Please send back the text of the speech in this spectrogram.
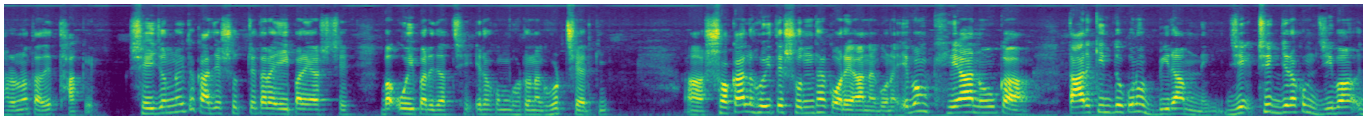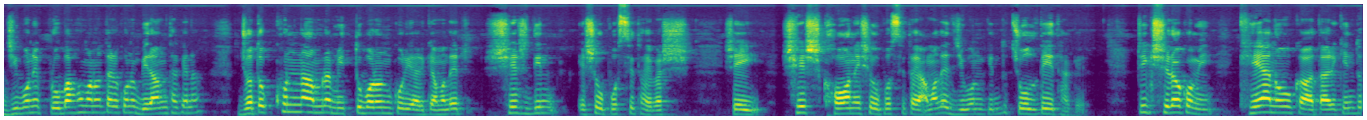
ধারণা তাদের থাকে। সেই জন্যই তো কাজের সূত্রে তারা এই পারে আসছে বা ওই পারে যাচ্ছে, এরকম ঘটনা ঘটছে আর কি। সকাল হইতে সন্ধ্যা করে আনাগোনা এবং খেয়া নৌকা তার কিন্তু কোনো বিরাম নেই। যে ঠিক যেরকম জীবা, জীবনে প্রবাহমানতার কোনো বিরাম থাকে না, যতক্ষণ না আমরা মৃত্যুবরণ করি আর কি, আমাদের শেষ দিন এসে উপস্থিত হয় বা সেই শেষ ক্ষণ এসে উপস্থিত হয়, আমাদের জীবন কিন্তু চলতেই থাকে। ঠিক সেরকমই খেয়া নৌকা, তার কিন্তু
